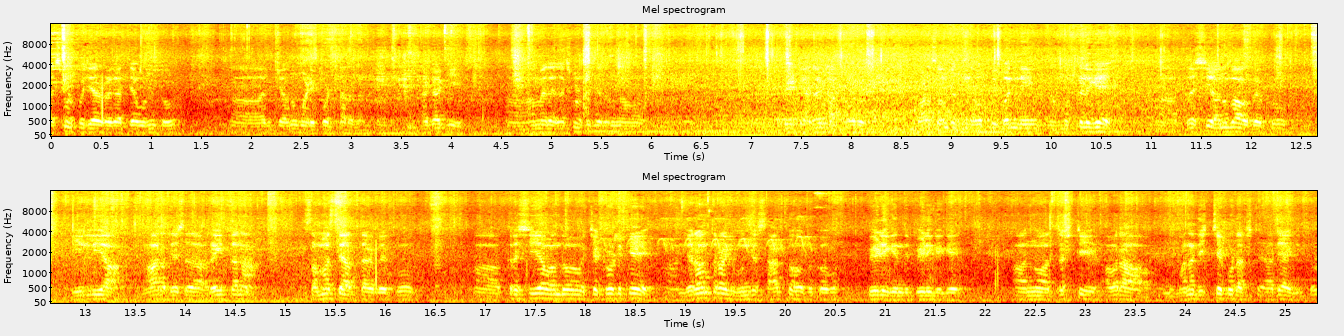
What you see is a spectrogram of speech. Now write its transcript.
ಲಕ್ಷ್ಮಣ ಪೂಜೆಯವರ ಗದ್ದೆ ಉಂಟು. ಅದಕ್ಕೆ ಅನುವು ಮಾಡಿ ಕೊಡ್ತಾರದಂತೆ ಹಾಗಾಗಿ ಆಮೇಲೆ ಲಕ್ಷ್ಮಣ ಪೂಜಾರನ್ನು ನಾವು ಭೇಟಿಯಾದಾಗ ಅವರು ಭಾಳ ಸಂತೋಷದಿಂದ ಒಪ್ಪಿ ಬನ್ನಿ. ನಮ್ಮ ಮಕ್ಕಳಿಗೆ ಕೃಷಿ ಅನುಭವ ಆಗಬೇಕು. ಇಲ್ಲಿಯ ಭಾರತ ದೇಶದ ರೈತನ ಸಮಸ್ಯೆ ಅರ್ಥ ಆಗಬೇಕು. ಕೃಷಿಯ ಒಂದು ಚಟುವಟಿಕೆ ನಿರಂತರವಾಗಿ ಮುಂದೆ ಸಾಗ್ತಾ ಹೋಗಬೇಕು ಪೀಳಿಗೆಯಿಂದ ಪೀಳಿಗೆಗೆ ಅನ್ನುವ ದೃಷ್ಟಿ ಅವರ ಒಂದು ಮನದ ಇಚ್ಛೆ ಕೂಡ ಅಷ್ಟೇ, ಅದೇ ಆಗಿತ್ತು.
